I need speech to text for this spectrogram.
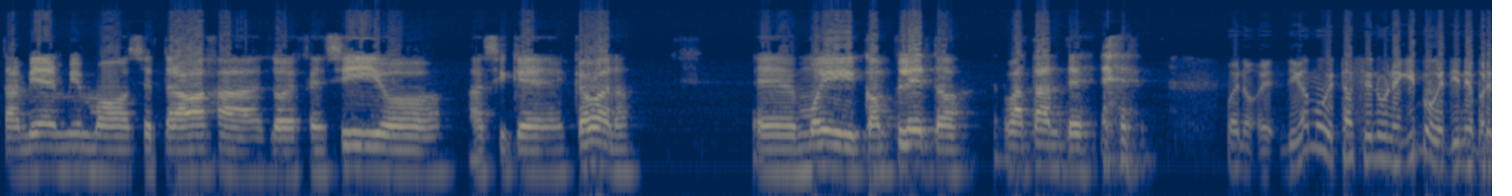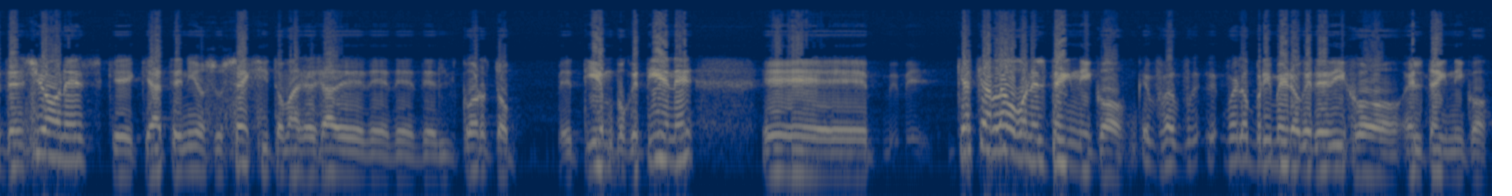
también mismo se trabaja lo defensivo, así que, que bueno, eh, muy completo, bastante. Bueno, eh, digamos que estás en un equipo que tiene pretensiones, que, que ha tenido sus éxitos más allá de- de- de- del corto eh, tiempo que tiene. Eh, ¿Qué has charlado con el técnico? ¿Qué fue, lo primero que te dijo el técnico?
